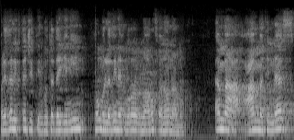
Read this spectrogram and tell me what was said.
ولذلك تجد المتدينين هم الذين يأمرون بالمعروف وينهون عن المنكر. أما عامة الناس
